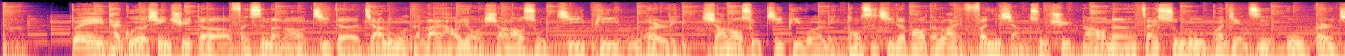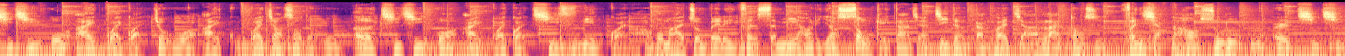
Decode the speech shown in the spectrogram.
对台股有兴趣的粉丝们哦，记得加入我的赖好友小老鼠 GP 五二零，小老鼠 GP 五二零，同时记得把我的赖分享出去，然后呢，再输入关键字五二七七，我爱拐拐，就我爱古怪教授的五二七七，我爱拐拐，七字念拐了哈。我们还准备了一份神秘好礼要送给大家，记得赶快加赖，同时分享，然后输入五二七七。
